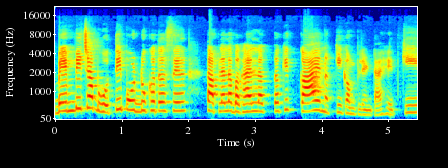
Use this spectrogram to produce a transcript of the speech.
बेंबीच्या भोवती पोट दुखत असेल तर आपल्याला बघायला लागतं की काय नक्की कंप्लेंट आहेत की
